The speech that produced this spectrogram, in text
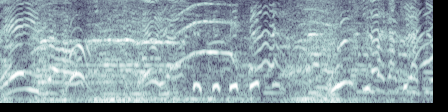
There you go. There we go. She's like, I can't do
